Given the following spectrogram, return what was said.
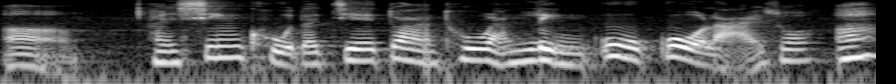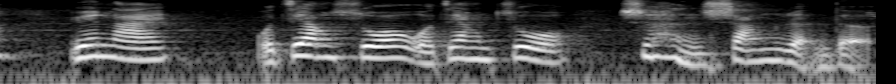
呃很辛苦的阶段突然领悟过来说啊，原来。我这样说，我这样做是很伤人的，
